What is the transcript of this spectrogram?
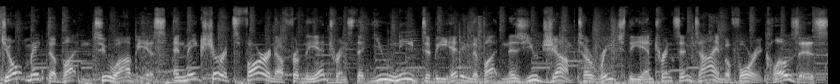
Don't make the button too obvious, and make sure it's far enough from the entrance that you need to be hitting the button as you jump to reach the entrance in time before it closes.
